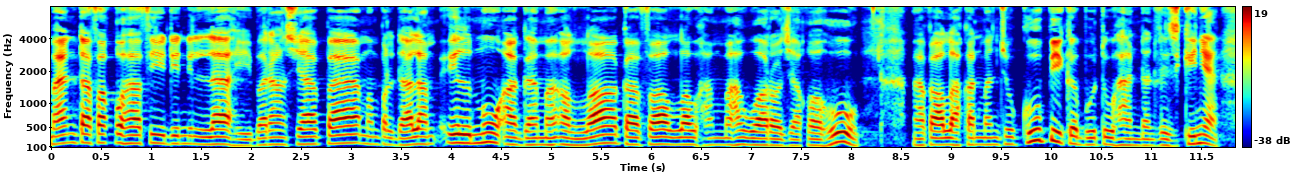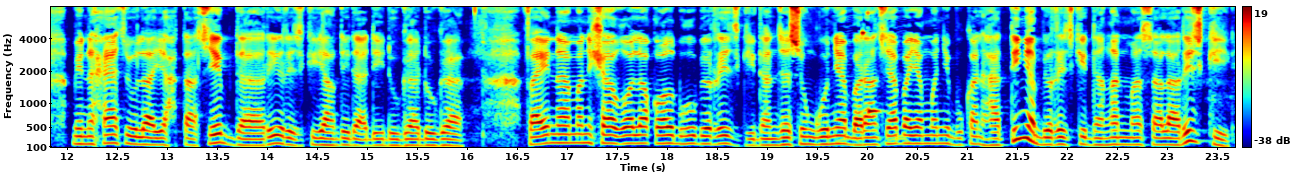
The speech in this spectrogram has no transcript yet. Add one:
Man tafaqaha fi dinillahi barang siapa memperdalam ilmu agama Allah kafallahu hammahu wa razaqahu maka Allah akan mencukupi kebutuhan dan rizkinya min haitsu la yahtasib dari rizki yang tidak diduga-duga. Fa inna man syaghala qalbuhu birrizqi dan sesungguhnya barang siapa yang menyibukkan hatinya birrizqi dengan masalah rizki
